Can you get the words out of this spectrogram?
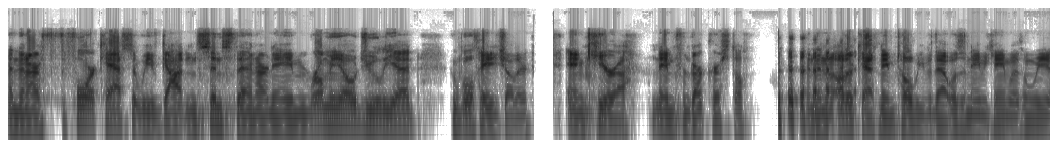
And then our th- four cats that we've gotten since then are named Romeo, Juliet, who both hate each other, and Kira, named from Dark Crystal. And then the other cat named Toby, but that was the name he came with when we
